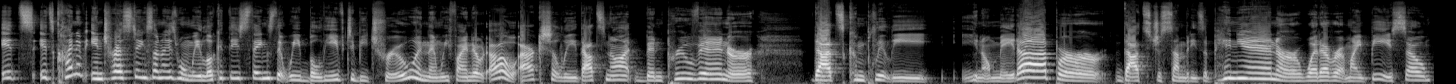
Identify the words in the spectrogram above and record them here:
it's it's kind of interesting sometimes when we look at these things that we believe to be true and then we find out oh actually that's not been proven or that's completely you know made up or that's just somebody's opinion or whatever it might be. So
